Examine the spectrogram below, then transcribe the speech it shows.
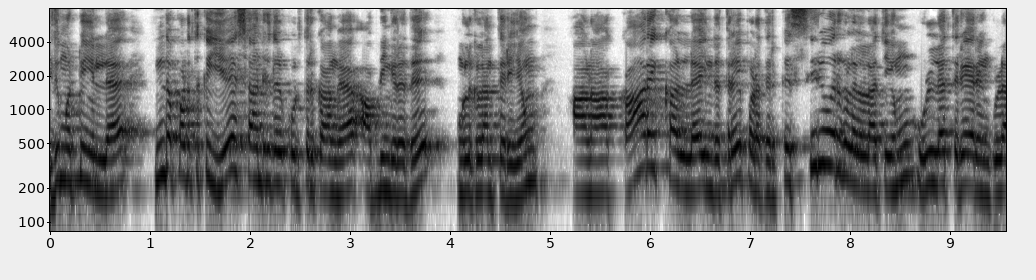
இது மட்டும் இல்லை இந்த படத்துக்கு ஏ சான்றிதழ் கொடுத்துருக்காங்க அப்படிங்கிறது உங்களுக்கெல்லாம் தெரியும். ஆனால் காரைக்காலில் இந்த திரைப்படத்திற்கு சிறுவர்கள் எல்லாத்தையும் உள்ள திரையரங்குள்ள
